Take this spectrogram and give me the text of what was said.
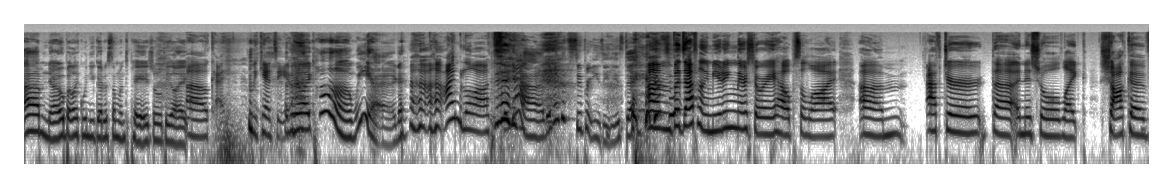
um no, but like when you go to someone's page, it'll be like, Oh, okay. We can't see and you. you're like, huh, weird. I'm blocked. yeah, they make it super easy these days. um, but definitely muting their story helps a lot. Um, after the initial like shock of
